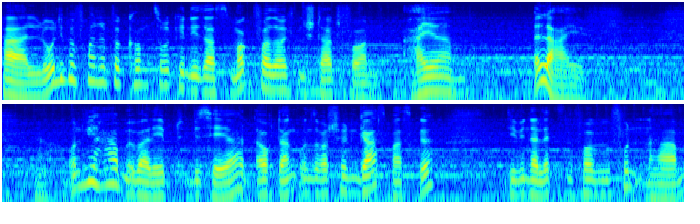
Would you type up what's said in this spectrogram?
Hallo liebe Freunde und willkommen zurück in dieser smogverseuchten Stadt von I Am Alive. Ja, und wir haben überlebt bisher, auch dank unserer schönen Gasmaske, die wir in der letzten Folge gefunden haben.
